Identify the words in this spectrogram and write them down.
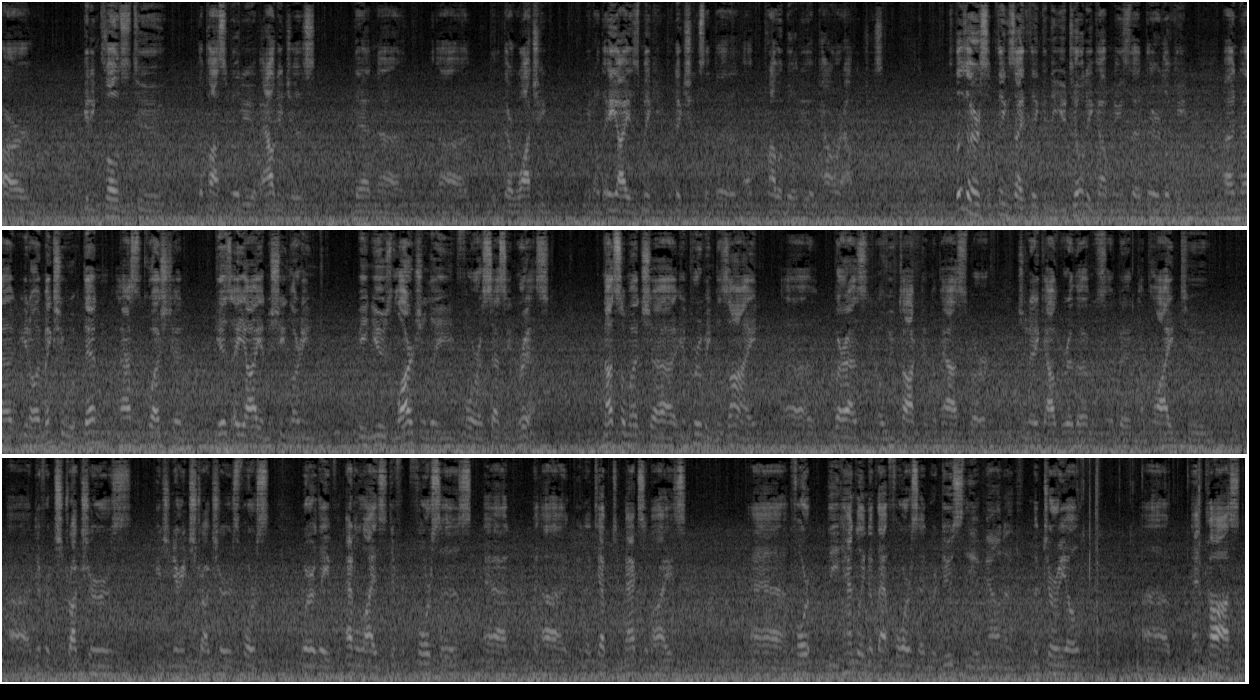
are getting close to the possibility of outages, then uh, uh, they're watching. You know, the AI is making predictions of the probability of power outages. So those are some things I think in the utility companies that they're looking, and uh, you know, it makes you then ask the question: Is AI and machine learning being used largely for assessing risk? Not so much uh, improving design, uh, whereas you know we've talked in the past where genetic algorithms have been applied to uh, different structures, engineering structures, force, where they've analyzed different forces and uh, in an attempt to maximize uh, for the handling of that force and reduce the amount of material and cost.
